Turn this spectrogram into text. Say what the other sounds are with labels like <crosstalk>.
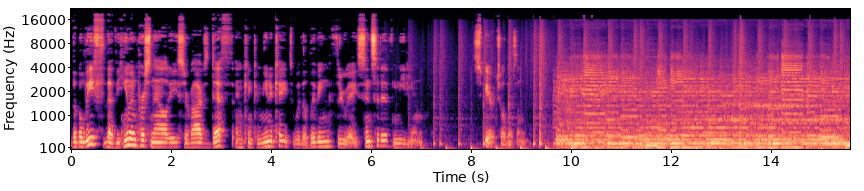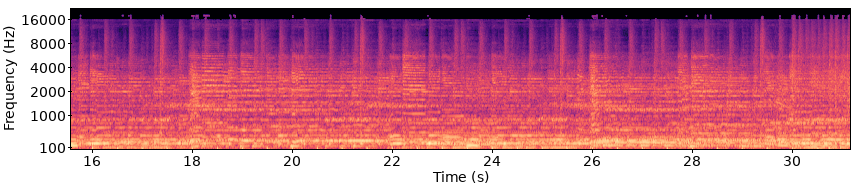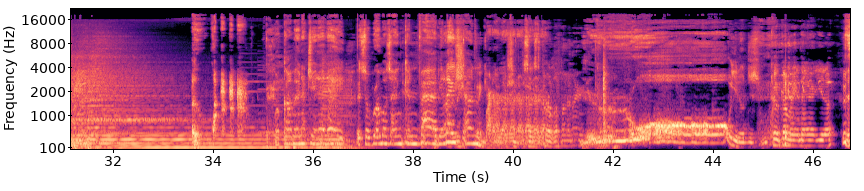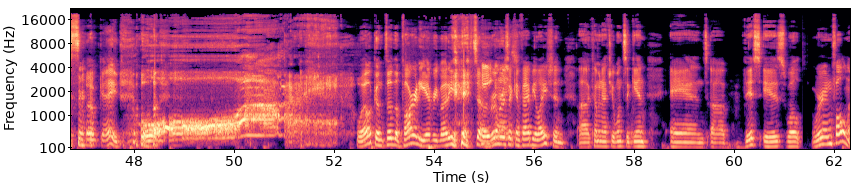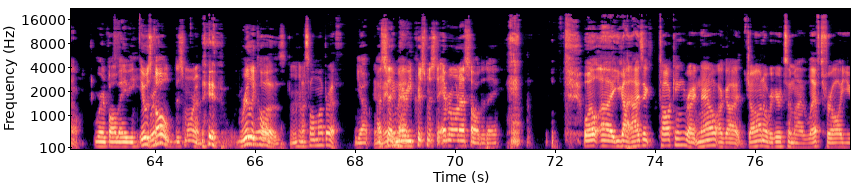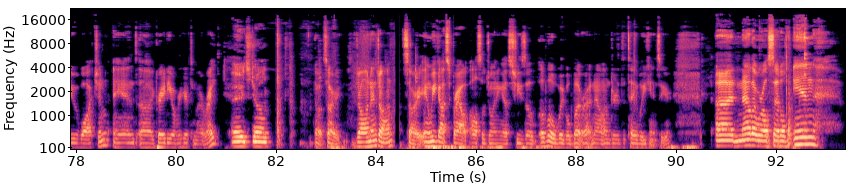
The belief that the human personality survives death and can communicate with the living through a sensitive medium. Spiritualism. Coming at you today. It's the rumors and confabulation. Says to curl up under there. You know, just co- come in there. You know. <laughs> okay. Welcome to the party, everybody. <laughs> It's uh, Hey, Rumors and guys. Confabulation uh, coming at you once again. And uh, this is, well, we're in fall now. We're in fall, baby. It was We're in cold this morning. <laughs> Really really cold. was. Mhm. I saw my breath. Yep. It I said me mad. Merry Christmas to everyone I saw today. <laughs> Well, uh, you got Isaac talking right now. I got John over here to my left for all you watching, and uh, Grady over here to my right. Hey, it's John. Oh, sorry. John and John. Sorry. And we got Sprout also joining us. She's a, a little wiggle butt right now under the table. You can't see her. Uh, now that we're all settled in,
